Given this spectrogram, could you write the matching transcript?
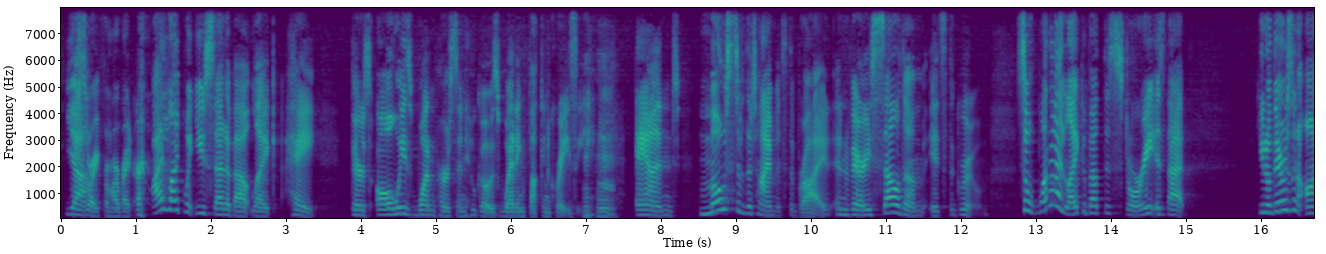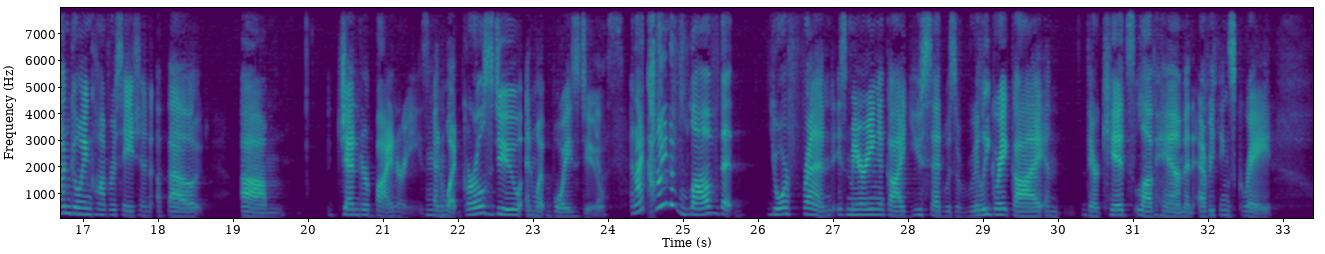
Yeah. Sorry, from our writer. I like what you said about like, hey, there's always one person who goes wedding fucking crazy. Mm-hmm. And most of the time it's the bride, and very seldom it's the groom. So, what I like about this story is that, you know, there's an ongoing conversation about um, gender binaries Mm. and what girls do and what boys do. Yes. And I kind of love that your friend is marrying a guy you said was a really great guy and their kids love him and everything's great,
